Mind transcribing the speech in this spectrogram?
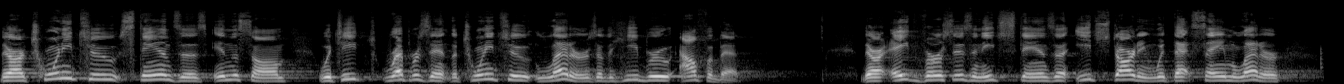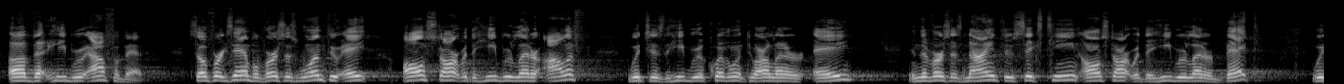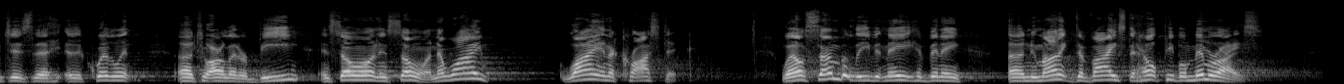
There are 22 stanzas in the psalm which each represent the 22 letters of the Hebrew alphabet. There are eight verses in each stanza, each starting with that same letter of that Hebrew alphabet. So, for example, verses 1 through 8 all start with the Hebrew letter Aleph, which is the Hebrew equivalent to our letter A. And the verses 9 through 16 all start with the Hebrew letter Bet, which is the equivalent uh, to our letter B, and so on and so on. Now, why why an acrostic? Well, some believe it may have been a, a mnemonic device to help people memorize.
